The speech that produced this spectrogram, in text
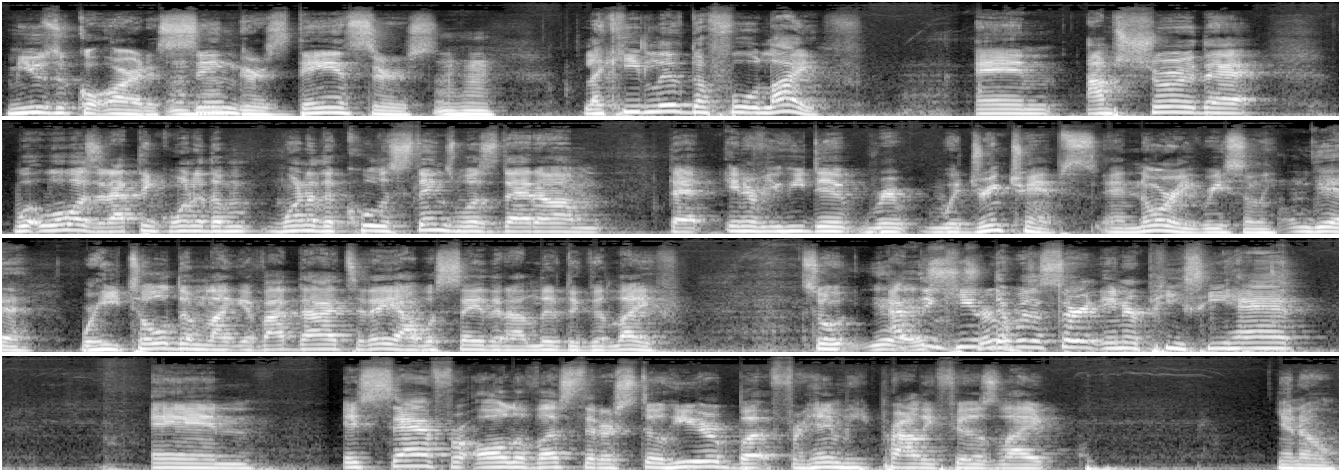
musical artists, singers, dancers. Like he lived a full life, and I'm sure that what, what was it? I think one of the one of the coolest things was that um that interview he did re- with Drink Champs and N.O.R.E. recently, yeah. where he told them like if I died today, I would say that I lived a good life. So Yeah, I think he, true. there was a certain inner peace he had, and it's sad for all of us that are still here, but for him, he probably feels like, you know,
